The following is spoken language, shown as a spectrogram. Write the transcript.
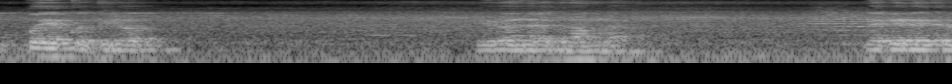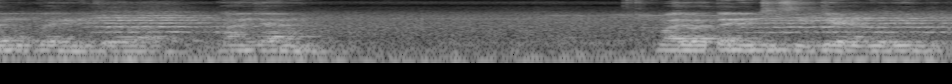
ముప్పై ఒక్క కిలో ఏడు వందల గ్రాముల దగ్గర దగ్గర ముప్పై రెండు కిలోల గాంజాను వారి వద్ద నుంచి సీజ్ చేయడం జరిగింది.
